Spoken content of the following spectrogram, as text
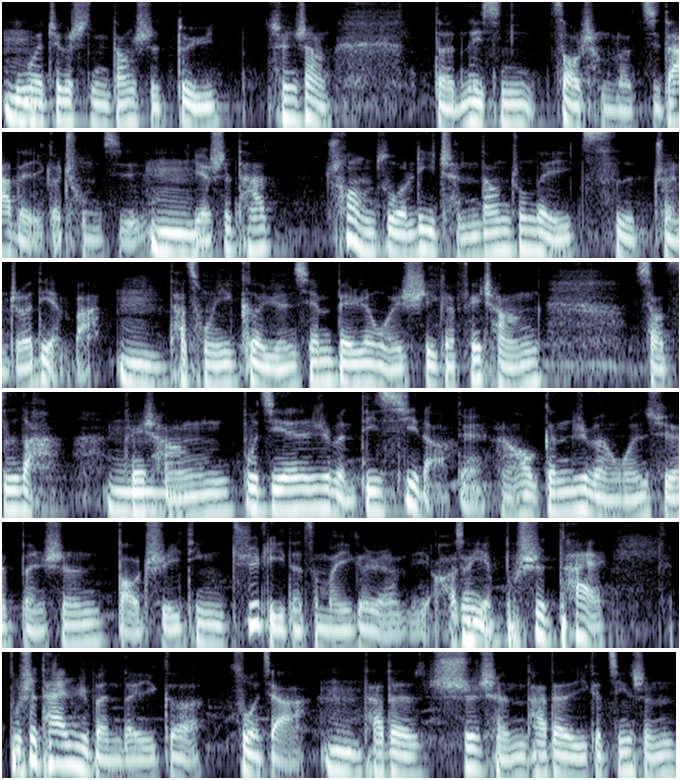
因为这个事情当时对于村上的内心造成了极大的一个冲击，嗯。也是他创作历程当中的一次转折点吧。嗯。他从一个原先被认为是一个非常小资的，非常不接日本地气的，对。然后跟日本文学本身保持一定距离的这么一个人，也好像也不是太、不是太日本的一个作家，嗯。他的师承，他的一个精神。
